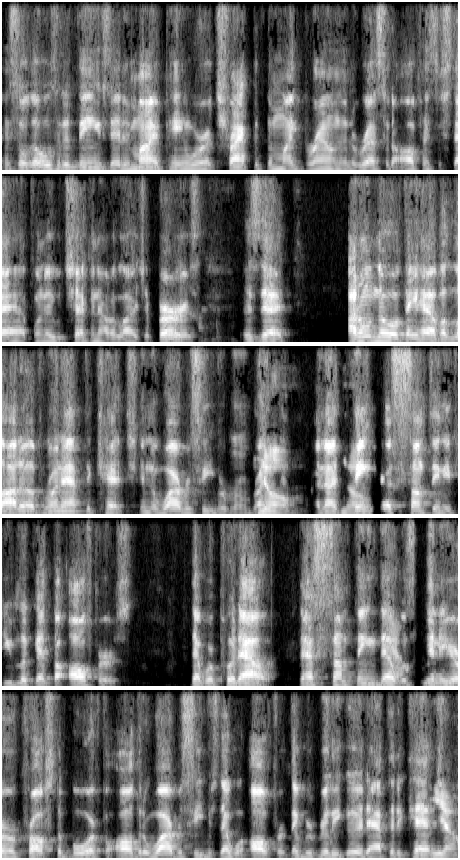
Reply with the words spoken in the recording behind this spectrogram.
And so those are the things that, in my opinion, were attractive to Mike Brown and the rest of the offensive staff when they were checking out Elijah Burress, is that I don't know if they have a lot of run after catch in the wide receiver room right no, now. And I no. think that's something, if you look at the offers that were put out, that's something that Yeah. was linear across the board for all of the wide receivers that were offered. They were really good after the catch. Yeah.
